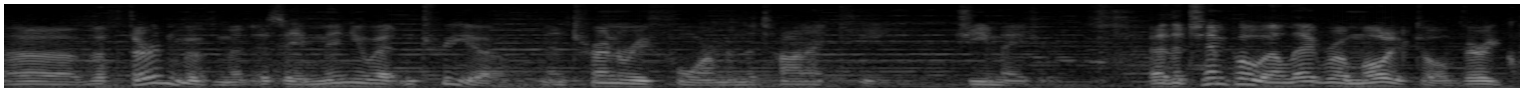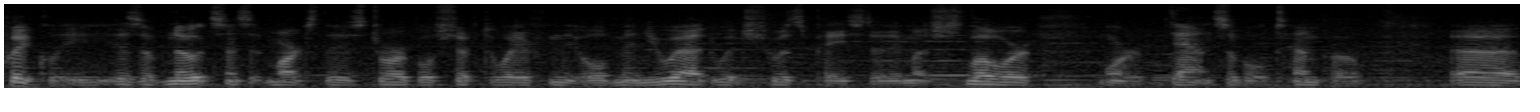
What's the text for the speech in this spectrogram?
uh, the third movement is a minuet and trio in ternary form in the tonic key, G major. Uh, the tempo allegro molto, very quickly, is of note since it marks the historical shift away from the old minuet, which was paced at a much slower, more danceable tempo, uh,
